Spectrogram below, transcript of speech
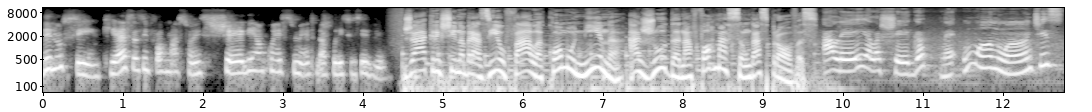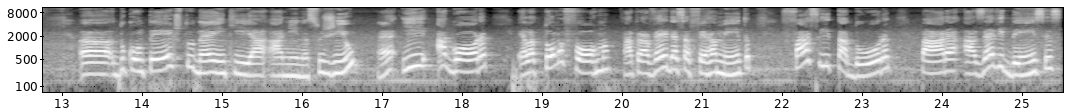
denunciem, que essas informações cheguem ao conhecimento da Polícia Civil. Já a Cristina Brasil fala como Nina ajuda na formação das provas. A lei ela chega, né, um ano antes uh, do contexto, né, em que a, a Nina surgiu, né, e agora ela toma forma através dessa ferramenta facilitadora para as evidências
